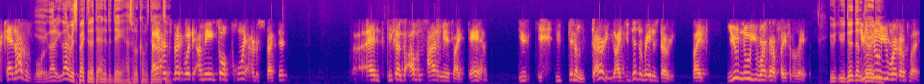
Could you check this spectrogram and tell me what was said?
I can't knock him for Yeah, it. you got to you got to respect it at the end of the day. That's what it comes And I down to. respect what I mean to a point. I respect it, Uh, and because the other side of me is like, damn, you you did them dirty. Like you did the Raiders dirty. Like you knew you weren't going to play for the Raiders. You you did them dirty. You dirty. knew you weren't going to play.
